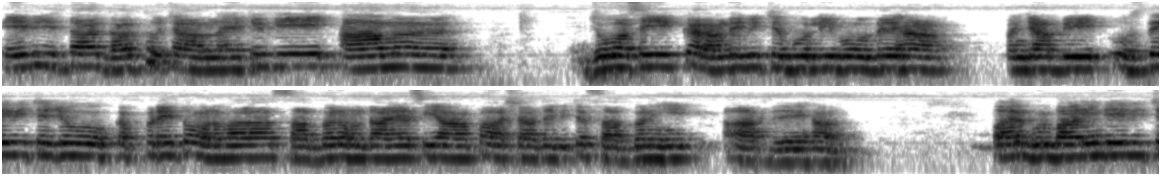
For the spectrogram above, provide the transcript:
ਇਹ ਵੀ ਇਸ ਦਾ ਗਲਤ ਉਚਾਰਨ ਹੈ ਕਿਉਂਕਿ ਆਮ ਜੋ ਅਸੀਂ ਘਰਾਂ ਦੇ ਵਿੱਚ ਬੋਲੀ ਬੋਲਦੇ ਹਾਂ, ਪੰਜਾਬੀ ਉਸ ਦੇ ਵਿੱਚ ਜੋ ਕੱਪੜੇ ਧੋਣ ਵਾਲਾ ਸਾਬਣ ਹੁੰਦਾ ਹੈ, ਅਸੀਂ ਆਮ ਭਾਸ਼ਾ ਦੇ ਵਿੱਚ ਸਾਬਣ ਹੀ ਆਖਦੇ ਹਾਂ। ਪਰ ਗੁਰਬਾਣੀ ਦੇ ਵਿੱਚ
